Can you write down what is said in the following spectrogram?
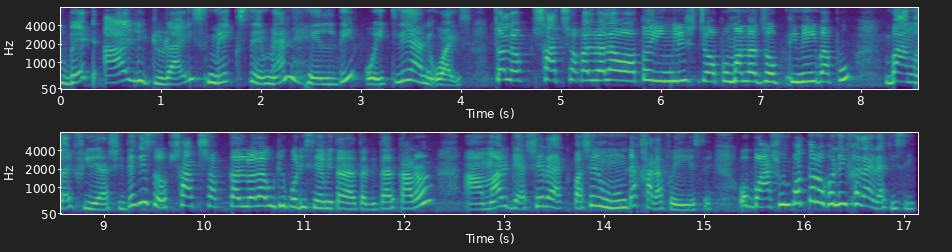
To bed early to rise makes a man healthy ওয়েটলি অ্যান্ড ওয়াইস চলো, সাত সকালবেলা অত ইংলিশ জপমালা জপতি নেই বাপু। বাংলায় ফিরে আসি। দেখিস তো, সাত সকালবেলা উঠে পড়িছি আমি তাড়াতাড়ি। তার কারণ, আমার গ্যাসের এক পাশের উনুনটা খারাপ হয়ে গেছে। ও বাসনপত্র ওখানেই ফেলায় রাখিছি।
